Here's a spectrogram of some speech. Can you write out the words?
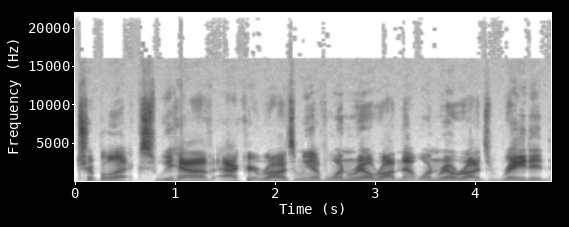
triple X. We have accurate rods and we have one rail rod, and that one rail rod's rated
